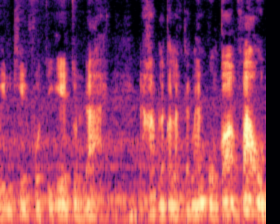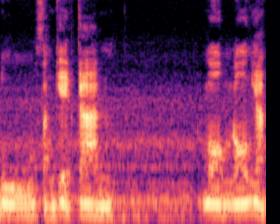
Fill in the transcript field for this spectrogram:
BNK48 จนได้นะครับ แล้วก็หลังจากนั้นผมก็เฝ้าดูสังเกตการณ์ มองน้องอย่าง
